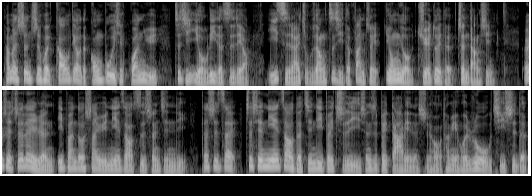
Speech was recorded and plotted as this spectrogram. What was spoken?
他们甚至会高调的公布一些关于自己有利的资料，以此来主张自己的犯罪拥有绝对的正当性。而且这类人一般都善于捏造自身经历，但是在这些捏造的经历被质疑甚至被打脸的时候，他们也会若无其事的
